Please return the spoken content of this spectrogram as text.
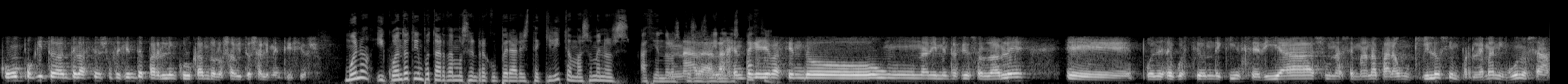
con un poquito de antelación suficiente para ir inculcando los hábitos alimenticios. Bueno, ¿y cuánto tiempo tardamos en recuperar este kilito, más o menos haciendo las cosas bien? La gente que lleva haciendo una alimentación saludable eh, puede ser cuestión de 15 días, una semana para un kilo sin problema ninguno. O sea,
